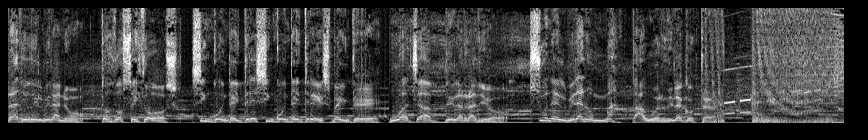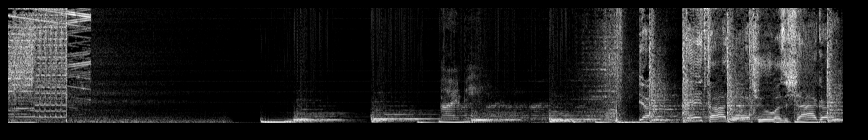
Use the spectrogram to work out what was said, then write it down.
radio del verano. 2262 5353 20. WhatsApp de la radio. Suena el verano más power de la costa. Yeah, they thought that you was a shy girl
